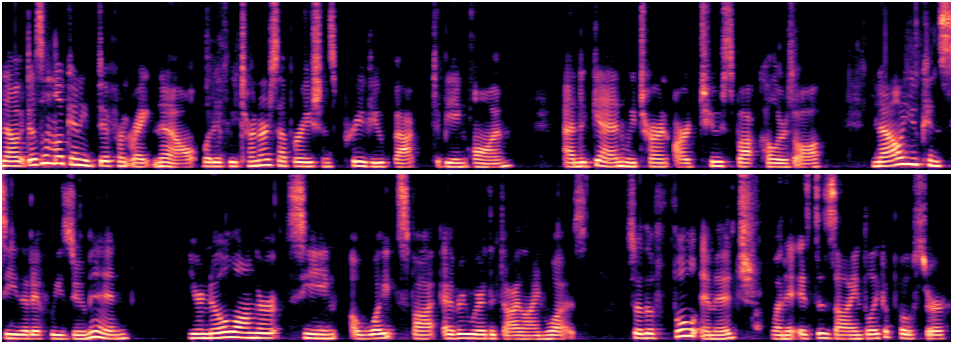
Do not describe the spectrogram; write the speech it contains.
Now, it doesn't look any different right now, but if we turn our separations preview back to being on, and again, we turn our two spot colors off, now you can see that if we zoom in, you're no longer seeing a white spot everywhere the die line was. So the full image, when it is designed like a poster,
